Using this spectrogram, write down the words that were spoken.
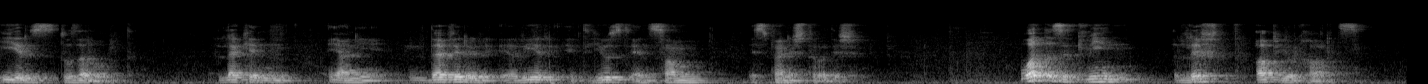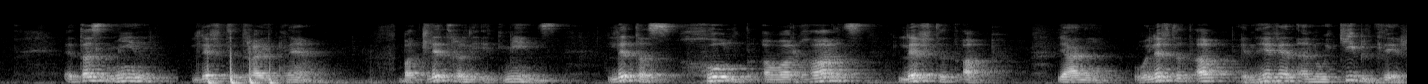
ears to the Lord لكن يعني ده very rare it used in some Spanish tradition what does it mean lift up your hearts it doesn't mean lift it right now but literally it means let us hold our hearts lifted up يعني we lift it up in heaven and we keep it there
